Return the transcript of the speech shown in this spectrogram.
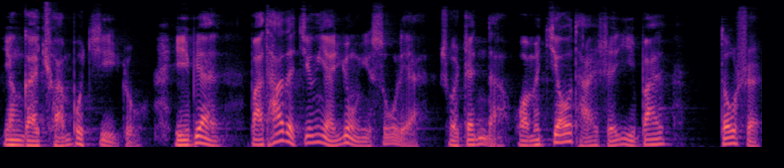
应该全部记住，以便把他的经验用于苏联。说真的，我们交谈时一般都是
